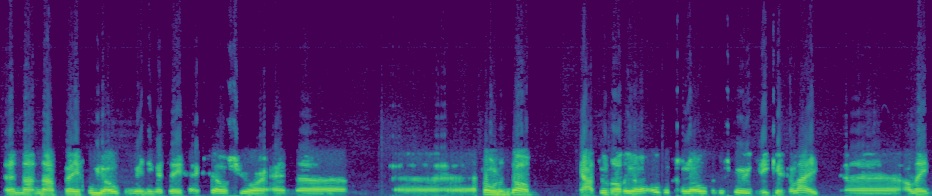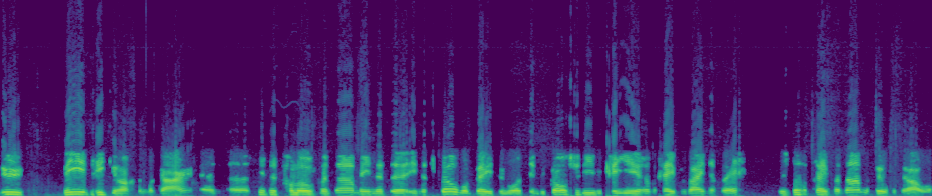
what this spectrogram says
en na, na twee goede overwinningen tegen Excelsior en eh, Volendam. Ja, toen hadden we ook het geloof. Dan speel je drie keer gelijk. Alleen nu win je drie keer achter elkaar. En zit het geloof met name in het, in het spel wat beter wordt. In de kansen die we creëren. We geven weinig weg. Dus dat geeft met name veel vertrouwen.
